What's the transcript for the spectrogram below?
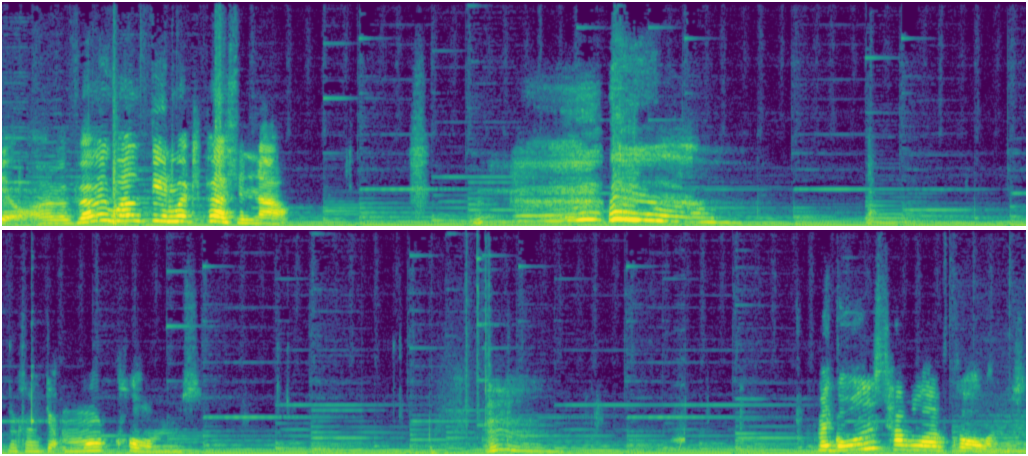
I'm a very wealthy and rich person now. I can get more columns. Mm. My goal is to have a lot of columns.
